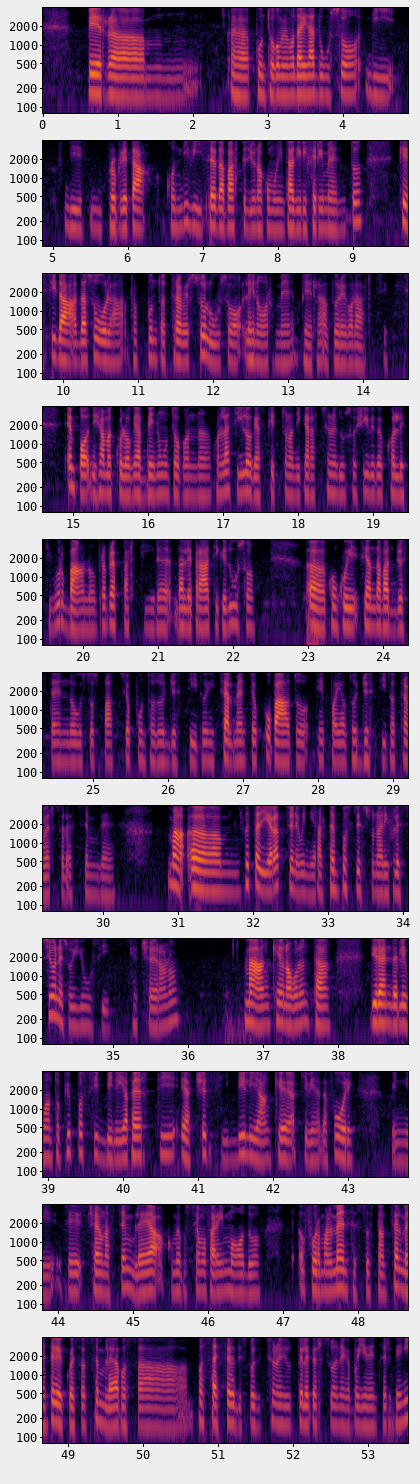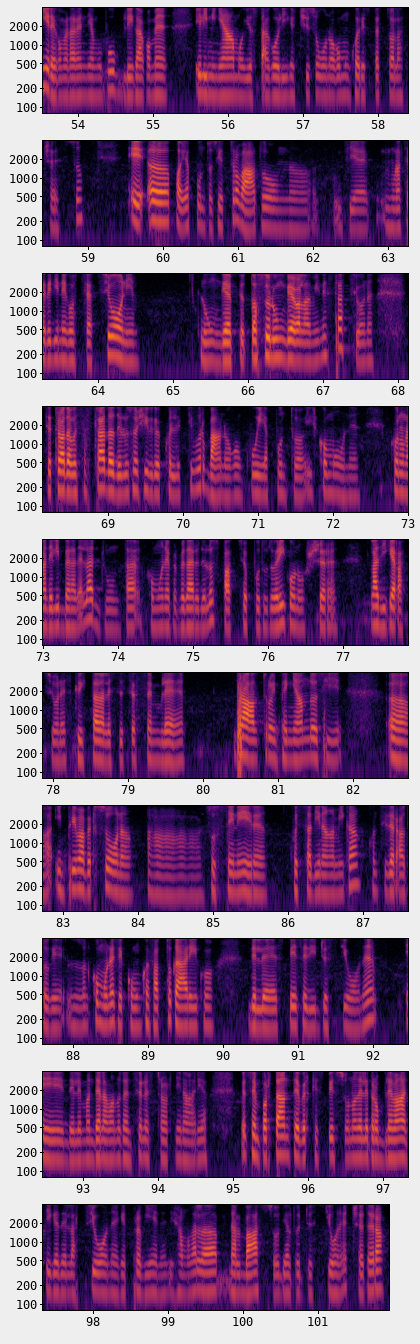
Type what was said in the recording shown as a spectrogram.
per um, eh, appunto come modalità d'uso di, di proprietà condivise da parte di una comunità di riferimento che si dà da sola appunto attraverso l'uso le norme per autoregolarsi. E un po' diciamo è quello che è avvenuto con, con l'asilo che ha scritto una dichiarazione d'uso civico e collettivo urbano proprio a partire dalle pratiche d'uso eh, con cui si andava gestendo questo spazio appunto autogestito, inizialmente occupato e poi autogestito attraverso le assemblee. Ma ehm, questa dichiarazione quindi era al tempo stesso una riflessione sugli usi che c'erano, ma anche una volontà di renderli quanto più possibili aperti e accessibili anche a chi viene da fuori. Quindi se c'è un'assemblea, come possiamo fare in modo eh, formalmente e sostanzialmente che questa assemblea possa, possa, essere a disposizione di tutte le persone che vogliono intervenire, come la rendiamo pubblica, come eliminiamo gli ostacoli che ci sono comunque rispetto all'accesso e eh, poi appunto si è trovato un, si è, una serie di negoziazioni lunghe, piuttosto lunghe con l'amministrazione, si è trovata questa strada dell'uso civico e collettivo urbano con cui appunto il comune, con una delibera della giunta, il comune proprietario dello spazio ha potuto riconoscere la dichiarazione scritta dalle stesse assemblee, tra l'altro impegnandosi uh, in prima persona a sostenere questa dinamica, considerato che il comune si è comunque fatto carico delle spese di gestione e delle, della manutenzione straordinaria. Questo è importante perché spesso una delle problematiche dell'azione che proviene diciamo, dal, dal basso di autogestione, eccetera,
